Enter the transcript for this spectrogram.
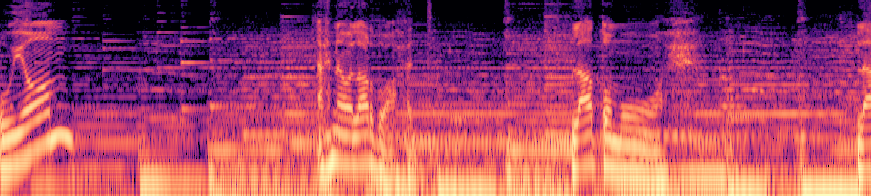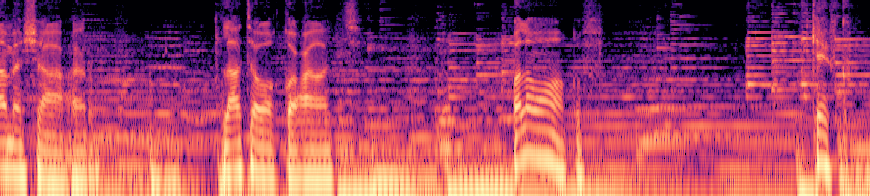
ويوم إحنا والأرض واحد. لا طموح لا مشاعر. لا توقعات ولا مواقف. كيفكم؟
